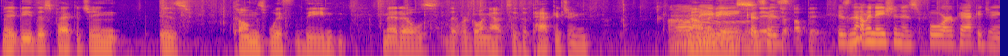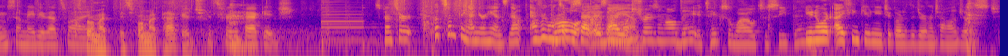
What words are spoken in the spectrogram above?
Maybe this packaging is comes with the medals that were going out to the packaging. Oh, oh, maybe. Nominees. Because They have his, to up it. his nomination is for packaging, so maybe that's why. It's for my it's for my package. It's for your package. Spencer, put something on your hands. Now everyone's Bro, upset I've as been I am. moisturizing all day. It takes a while to seep in. You know what? I think you need to go to the dermatologist.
